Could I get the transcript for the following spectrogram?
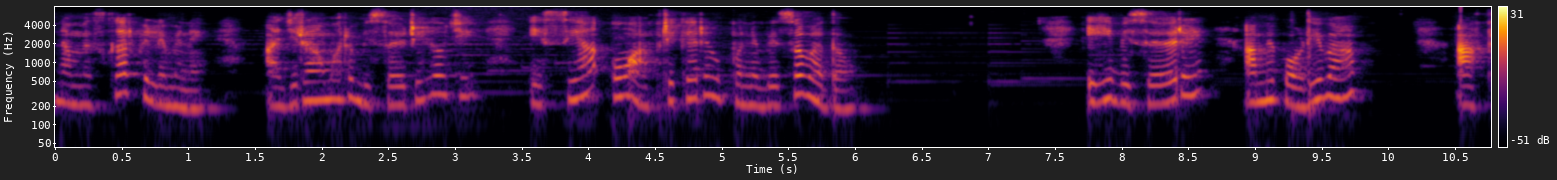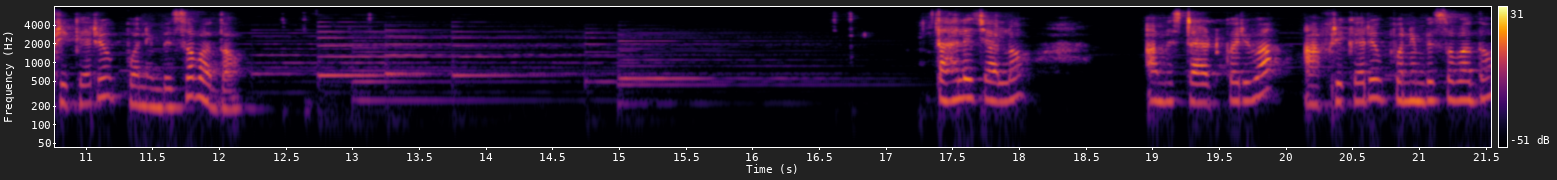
ନମସ୍କାର ପିଲାମାନେ। ଆଜିର ଆମର ବିଷୟଟି ହେଉଛି ଏସିଆ ଓ ଆଫ୍ରିକାରେ ଉପନିବେଶବାଦ। ଏହି ବିଷୟରେ ଆମେ ପଢ଼ିବା ଆଫ୍ରିକାରେ ଉପନିବେଶବାଦ। ତାହେଲେ ଚାଲ ଆମେ ଷ୍ଟାର୍ଟ କରିବା ଆଫ୍ରିକାରେ ଉପନିବେଶବାଦ।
